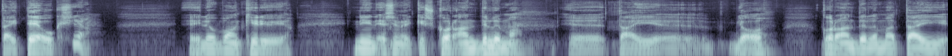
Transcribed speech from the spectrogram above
tai teoksia, ole vain kirjoja, niin esimerkiksi Koran Dilemma, tai joo, Koran Dilemma tai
